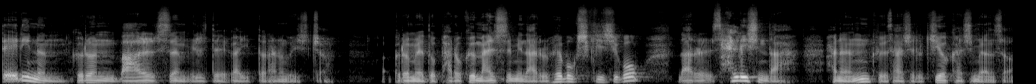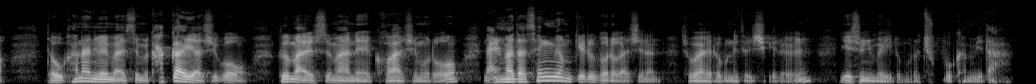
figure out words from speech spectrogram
때리는 그런 말씀일 때가 있더라는 것이죠. 그럼에도 바로 그 말씀이 나를 회복시키시고 나를 살리신다 하는 그 사실을 기억하시면서 더욱 하나님의 말씀을 가까이 하시고 그 말씀 안에 거하심으로 날마다 생명길을 걸어가시는 저와 여러분이 되시기를 예수님의 이름으로 축복합니다.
